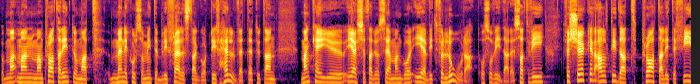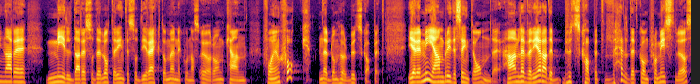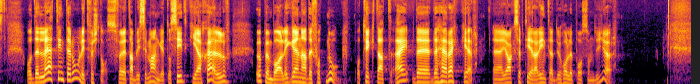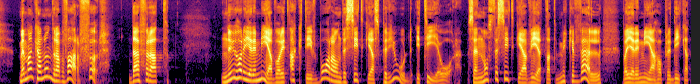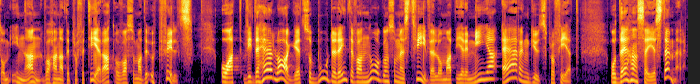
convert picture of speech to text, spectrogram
man, man, man, pratar inte om att människor som inte blir frälsta går till helvetet, utan man kan ju ersätta det och säga att man går evigt förlorad och så vidare. Så att vi försöker alltid att prata lite finare, mildare, så det låter inte så direkt och människornas öron kan få en chock när de hör budskapet. Jeremia han brydde sig inte om det. Han levererade budskapet väldigt kompromisslöst. Och det lät inte roligt förstås för etablissemanget. Och Sidkia själv uppenbarligen hade fått nog och tyckte att nej, det, det här räcker. Eh, jag accepterar inte att du håller på som du gör. Men man kan undra varför. Därför att nu har Jeremia varit aktiv bara under Sitkias period i tio år. Sen måste Sitkia vetat mycket väl vad Jeremia har predikat om innan, vad han hade profeterat och vad som hade uppfyllts. Och att vid det här laget så borde det inte vara någon som helst tvivel om att Jeremia är en Guds profet och det han säger stämmer.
